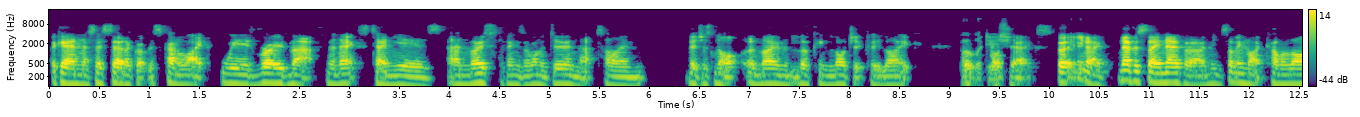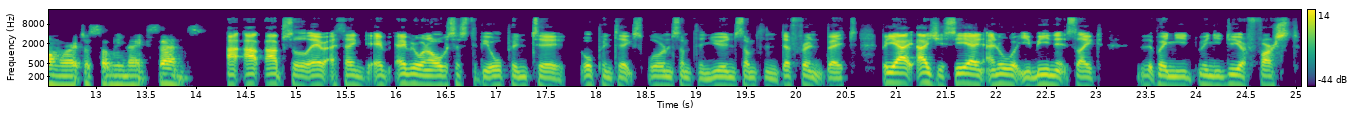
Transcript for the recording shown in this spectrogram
again, as I said, I've got this kind of like weird roadmap for the next ten years, and most of the things I want to do in that time, they're just not at the moment looking logically like projects. But yeah. you know, never say never. I mean, something might come along where it just suddenly makes sense. I, I, absolutely. I think everyone always has to be open to open to exploring something new and something different. But but yeah, as you say, I, I know what you mean. It's like when you when you do your first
